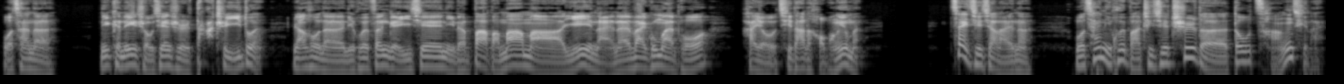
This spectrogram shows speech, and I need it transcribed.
我猜呢，你肯定首先是大吃一顿，然后呢，你会分给一些你的爸爸妈妈、爷爷奶奶、外公外婆，还有其他的好朋友们。再接下来呢，我猜你会把这些吃的都藏起来。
